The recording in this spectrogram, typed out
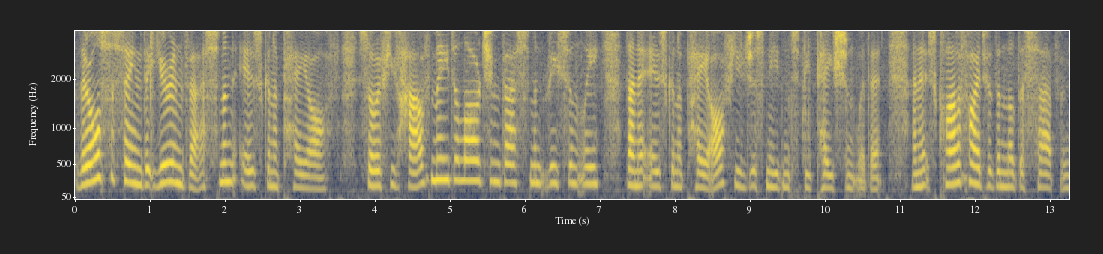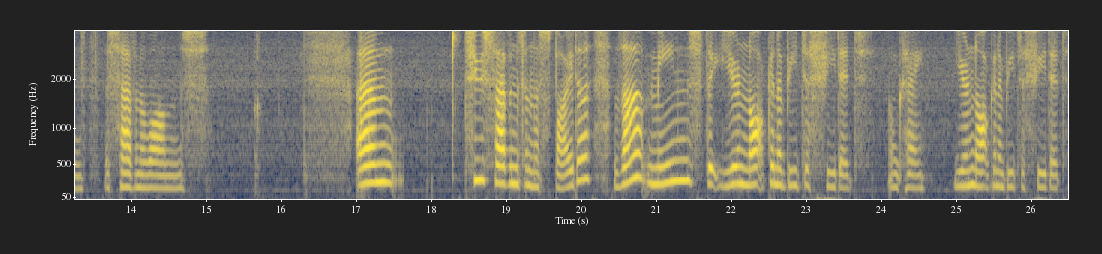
They're also saying that your investment is going to pay off. So if you have made a large investment recently, then it is going to pay off. You're just needing to be patient with it. And it's clarified with another seven, the seven of wands. Um, two sevens and the spider, that means that you're not going to be defeated. Okay? You're not going to be defeated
